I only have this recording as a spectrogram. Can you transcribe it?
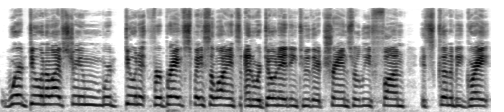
We're doing a live stream. We're doing it for Brave Space Alliance, and we're donating to their trans relief fund. It's gonna be great.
